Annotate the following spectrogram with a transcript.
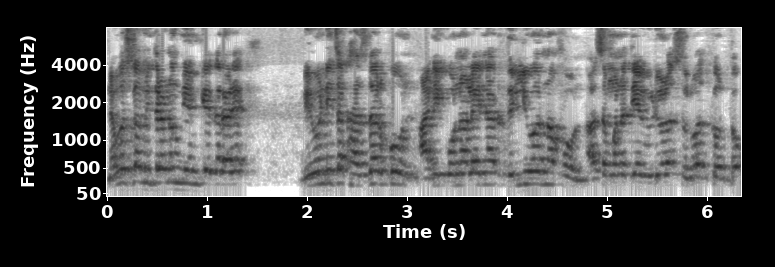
नमस्कार मित्रांनो मी एम के कराळे भिवंडीचा खासदार कोण आणि कोणाला येणार दिल्लीवर ना फोन असं म्हणत या व्हिडिओला सुरुवात करतो.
